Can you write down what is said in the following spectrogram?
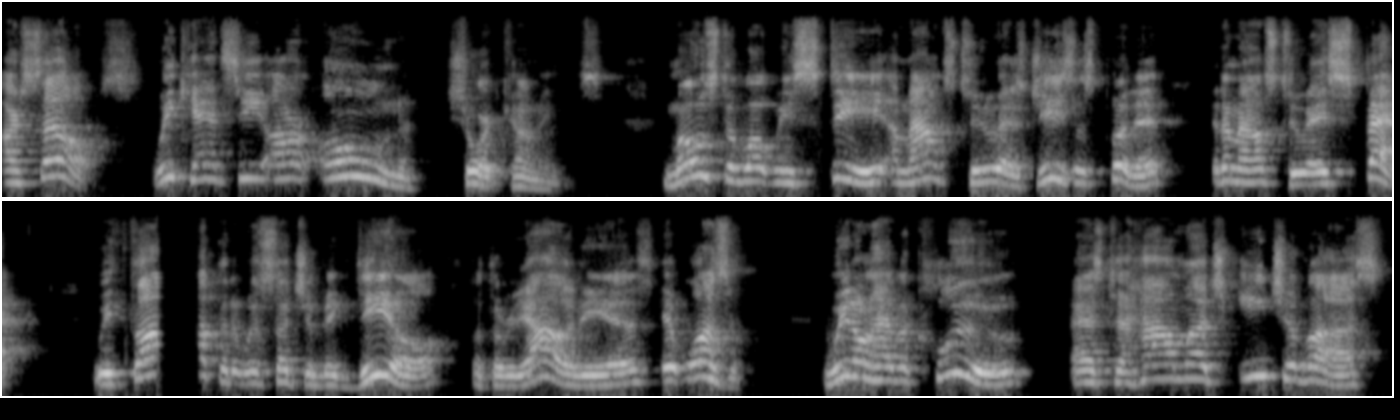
ourselves. We can't see our own shortcomings. Most of what we see amounts to, as Jesus put it, it amounts to a speck. We thought that it was such a big deal, but the reality is it wasn't. We don't have a clue as to how much each of us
